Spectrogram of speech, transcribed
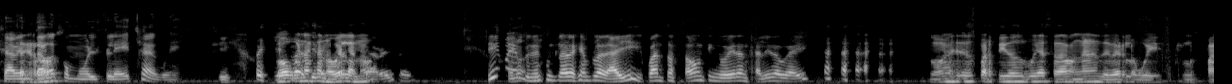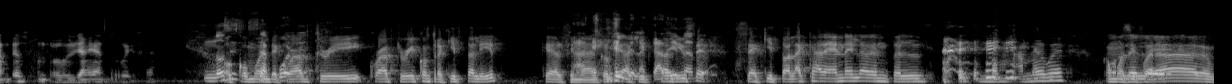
Se aventaba Perros. como el flecha, güey. Sí, güey. Estuvo buena esa novela, ¿no? Sí, güey, Bueno, pues es un claro ejemplo de ahí. ¿Cuántos taunting hubieran salido, güey? No, esos partidos, güey, hasta daban ganas de verlo, güey. Los Panthers contra los Giants, güey. O sea, No sé o si como se el de. Crabtree, Crabtree contra Akib Talib, que al final Ah, creo que Akib Talib se, se quitó la cadena y le aventó el... No mames, güey. Como si fuera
